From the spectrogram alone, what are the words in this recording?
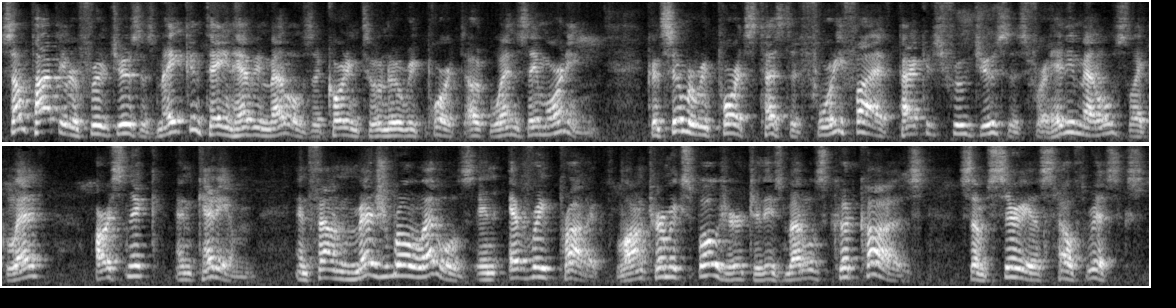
Some popular fruit juices may contain heavy metals according to a new report out Wednesday morning. Consumer Reports tested 45 packaged fruit juices for heavy metals like lead, arsenic, and cadmium and found measurable levels in every product. Long-term exposure to these metals could cause some serious health risks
